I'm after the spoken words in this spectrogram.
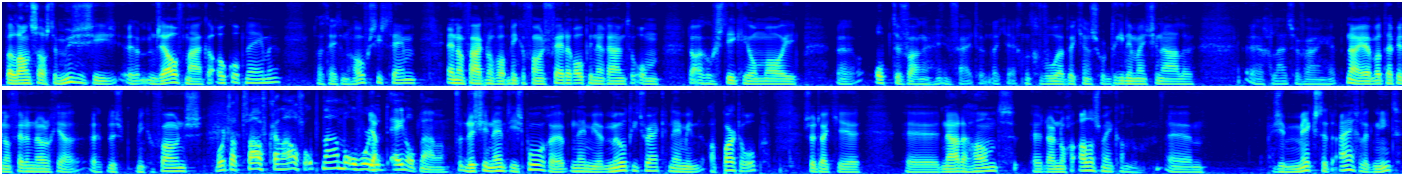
balans zoals de muzici uh, zelf maken ook opnemen. Dat heet een hoofdsysteem. En dan vaak nog wat microfoons verderop in een ruimte om de akoestiek heel mooi uh, op te vangen in feite. Dat je echt het gevoel hebt dat je een soort driedimensionale geluidservaring hebt. Nou ja, wat heb je dan verder nodig? Ja, dus microfoons. Wordt dat 12 kanaals opname of wordt Ja. het één opname? Dus je neemt die sporen, neem je multitrack, neem je apart op, zodat je na de hand daar nog alles mee kan doen. Um, Dus je mixt het eigenlijk niet.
